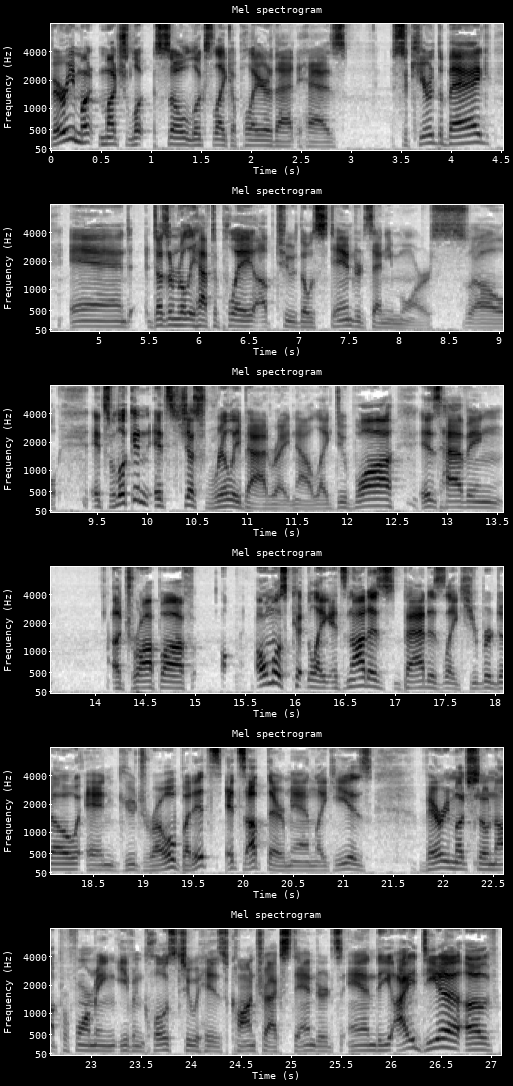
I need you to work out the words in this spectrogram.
very much look, so looks like a player that has secured the bag and doesn't really have to play up to those standards anymore. So it's looking, it's just really bad right now. Like Dubois is having a drop off. Almost like it's not as bad as like Huberdeau and Gaudreau, but it's it's up there, man. Like he is very much so not performing even close to his contract standards. And the idea of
